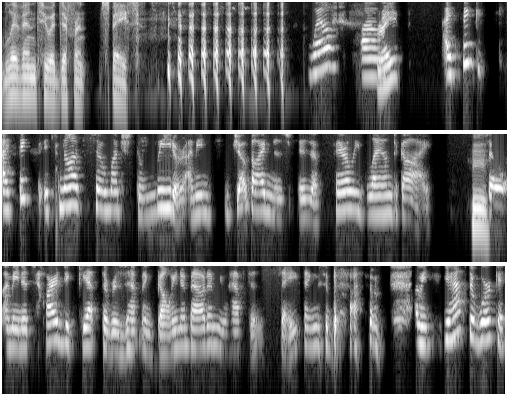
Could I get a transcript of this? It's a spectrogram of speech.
live into a different space? Well, um, right? I think I think it's not so much the leader. I mean, Joe Biden is is a fairly bland guy. Hmm. So, I mean, it's hard to get the resentment going about him. You have to say things about him. I mean, you have to work at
